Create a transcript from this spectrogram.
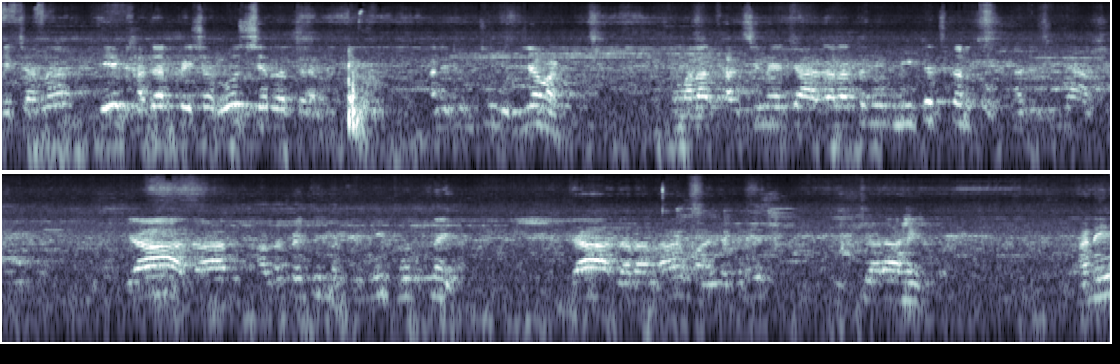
याच्यानं एक हजार पेशा रोज शरीरात तयार होतात आणि तुमची ऊर्जा वाढते. तुम्हाला थालसिमियाच्या आजारात मी नीटच करतो. थालसिमिया असो ज्या आजार ॲलोपॅथीमध्ये नीट होत नाही. त्या आजाराला माझ्याकडे उपचार आहेत. आणि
